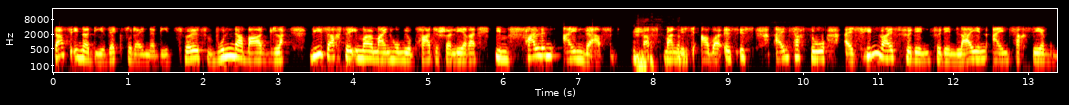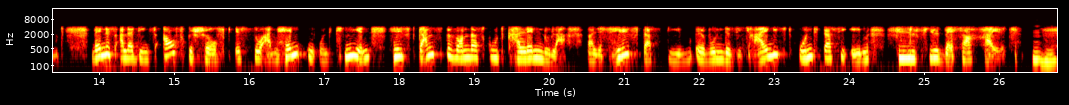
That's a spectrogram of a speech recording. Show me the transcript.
Das in der D6 oder in der D12 wunderbar, wie sagte immer mein homöopathischer Lehrer, im Fallen einwerfen schafft man nicht. Aber es ist einfach so als Hinweis für den, für den Laien einfach sehr gut. Wenn es allerdings aufgeschürft ist, so an Händen und Knien, hilft ganz besonders gut Calendula, weil es hilft, dass die äh, Wunde sich reinigt und dass sie eben viel, viel besser heilt. Mhm.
